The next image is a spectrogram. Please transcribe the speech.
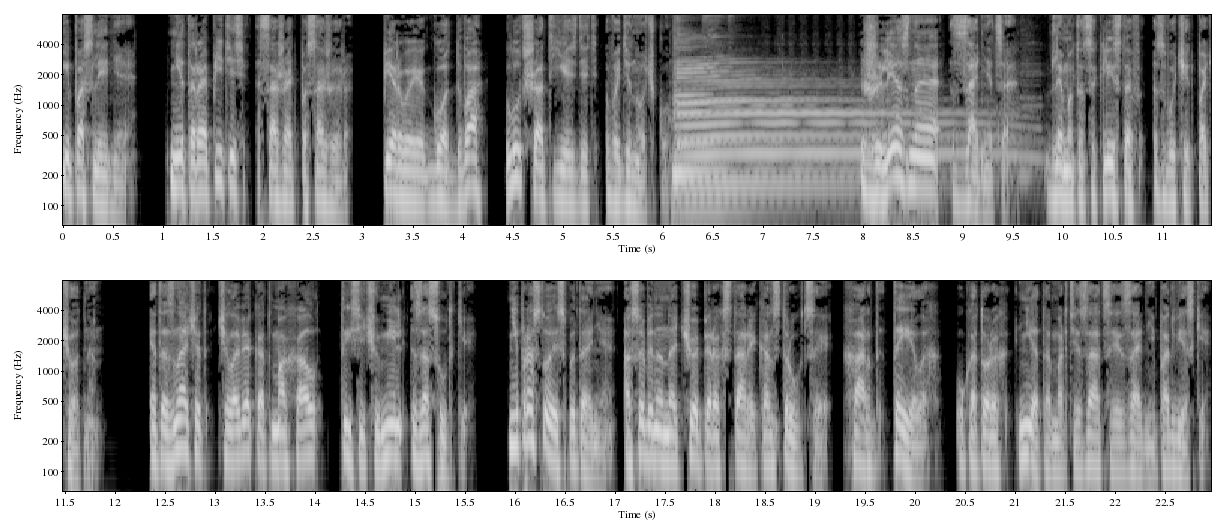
И последнее. Не торопитесь сажать пассажира. Первые год-два лучше отъездить в одиночку. Железная задница. Для мотоциклистов звучит почетно. Это значит, человек отмахал тысячу миль за сутки. Непростое испытание, особенно на чопперах старой конструкции, хардтейлах, у которых нет амортизации задней подвески.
